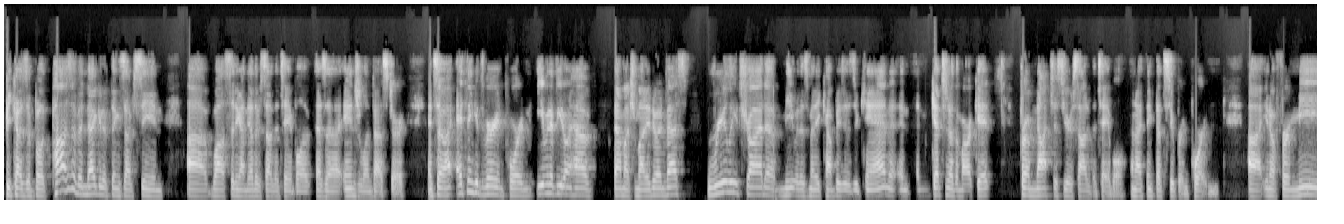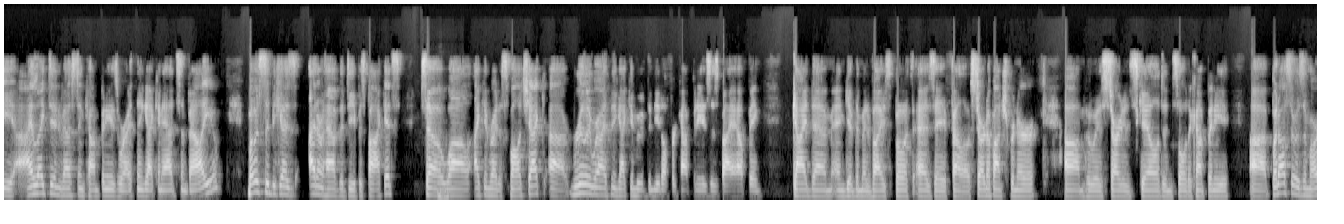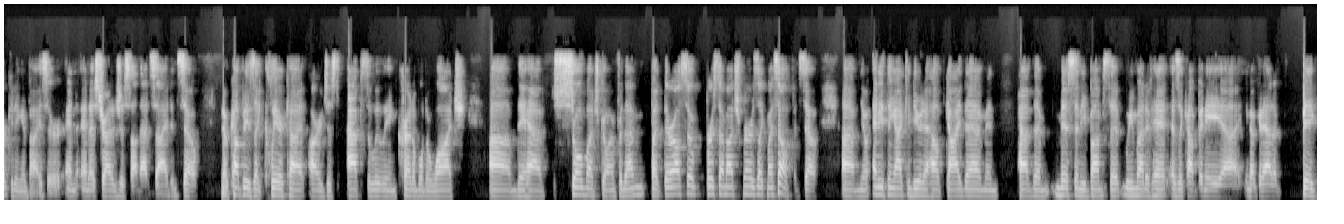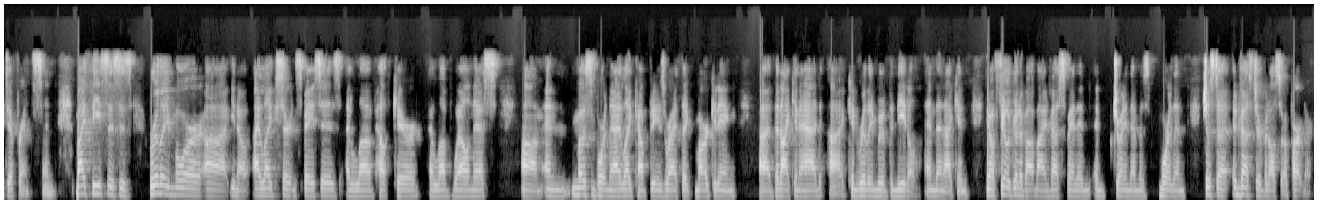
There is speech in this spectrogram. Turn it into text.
because of both positive and negative things I've seen uh, while sitting on the other side of the table as an angel investor. And so I, I, think it's very important, even if you don't have that much money to invest, really try to meet with as many companies as you can and, and get to know the market from not just your side of the table. And I think that's super important. Uh, you know, for me, I like to invest in companies where I think I can add some value, mostly because I don't have the deepest pockets. So mm-hmm. while I can write a small check, uh, really where I think I can move the needle for companies is by helping guide them and give them advice, both as a fellow startup entrepreneur um, who has started, scaled, and sold a company, uh, but also as a marketing advisor and, and a strategist on that side. And so, you know, companies like Clearcut are just absolutely incredible to watch. Um, they have so much going for them, but they're also first-time entrepreneurs like myself. And so, um, you know, anything I can do to help guide them and have them miss any bumps that we might have hit as a company, uh, you know, could add a big difference. And my thesis is really more, uh, you know, I like certain spaces. I love healthcare. I love wellness. Um, and most importantly, I like companies where I think marketing uh, that I can add uh, can really move the needle, and then I can you know feel good about my investment and, and joining them as more than just an investor, but also a partner.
